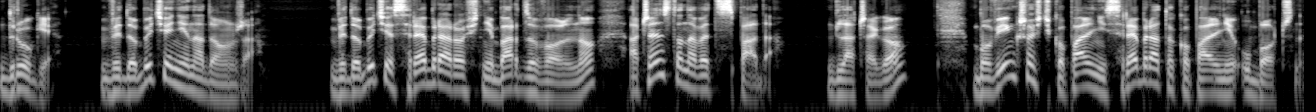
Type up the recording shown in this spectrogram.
Drugie: wydobycie nie nadąża. Wydobycie srebra rośnie bardzo wolno, a często nawet spada. Dlaczego? Bo większość kopalni srebra to kopalnie uboczne.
